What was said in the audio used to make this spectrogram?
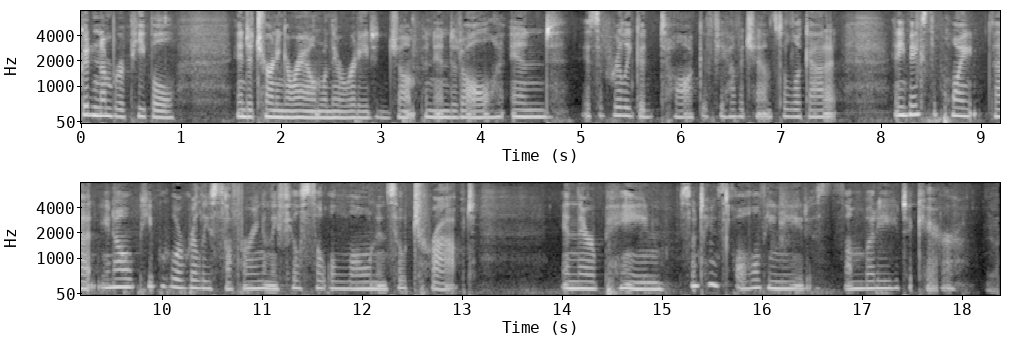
good number of people into turning around when they were ready to jump and end it all. And it's a really good talk if you have a chance to look at it. And he makes the point that you know people who are really suffering and they feel so alone and so trapped in their pain, sometimes all they need is somebody to care, Yeah.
